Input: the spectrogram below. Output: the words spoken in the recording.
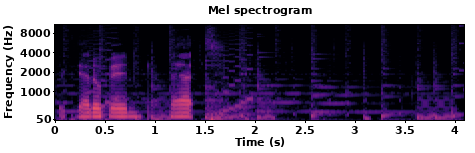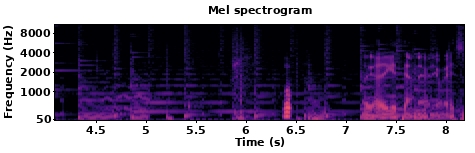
Break that open. Got that. Whoop. I gotta get down there anyways.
